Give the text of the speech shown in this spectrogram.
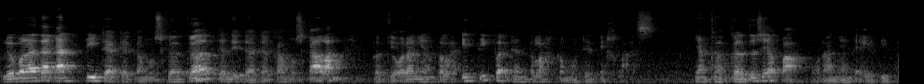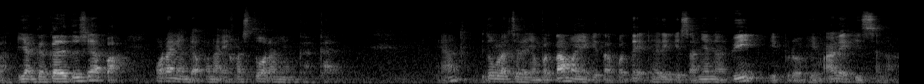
Beliau mengatakan tidak ada kamu gagal dan tidak ada kamu kalah bagi orang yang telah itibar dan telah kemudian ikhlas. Yang gagal itu siapa? Orang yang tidak itibar. Yang gagal itu siapa? Orang yang tidak pernah ikhlas itu orang yang gagal. Ya, itu pelajaran yang pertama yang kita petik dari kisahnya Nabi Ibrahim alaihissalam.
